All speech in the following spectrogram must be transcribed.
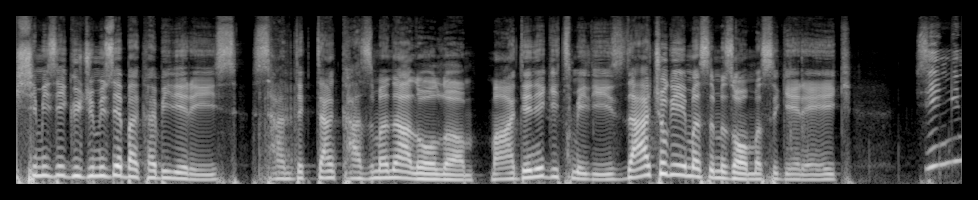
işimize gücümüze bakabiliriz. Sandıktan kazmanı al oğlum. Madene gitmeliyiz. Daha çok elmasımız olması gerek. Zengin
